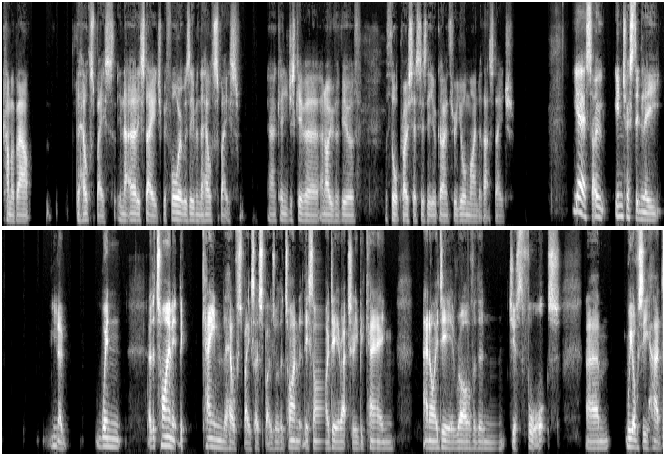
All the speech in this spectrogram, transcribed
come about the health space in that early stage before it was even the health space. Uh, can you just give a, an overview of the thought processes that you're going through your mind at that stage? Yeah. So interestingly, you know, when at the time it became the health space, I suppose, or the time that this idea actually became an idea rather than just thoughts, um, we obviously had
